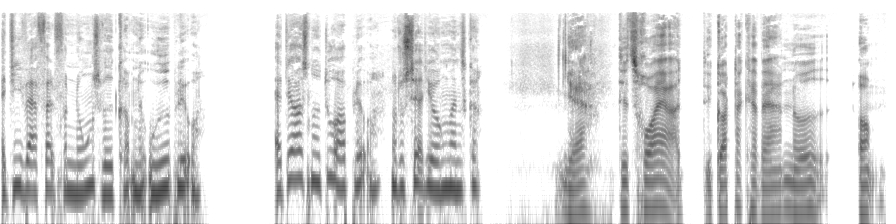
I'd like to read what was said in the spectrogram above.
at de i hvert fald for nogens vedkommende udebliver. Er det også noget, du oplever, når du ser de unge mennesker? Ja, det tror jeg, at det er godt, der kan være noget om.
